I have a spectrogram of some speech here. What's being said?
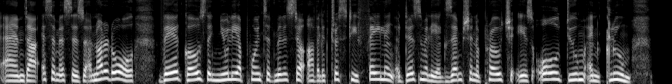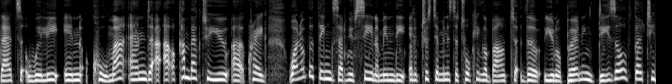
And uh, SMS is not at all. There goes the newly appointed Minister of Electricity failing dismally. Exemption approach is all doom and gloom. That's Willie in Kuma. And uh, I'll come back to you, uh, Craig. One of the things things that we've seen. I mean, the electricity minister talking about the, you know, burning diesel, 30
